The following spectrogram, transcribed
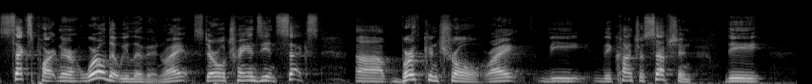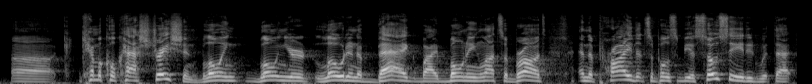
sex partner world that we live in, right? Sterile transient sex, uh, birth control, right? The the contraception, the uh, chemical castration, blowing blowing your load in a bag by boning lots of broads, and the pride that's supposed to be associated with that.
